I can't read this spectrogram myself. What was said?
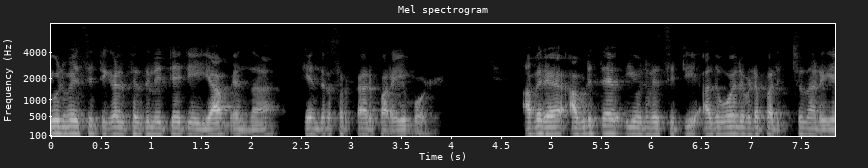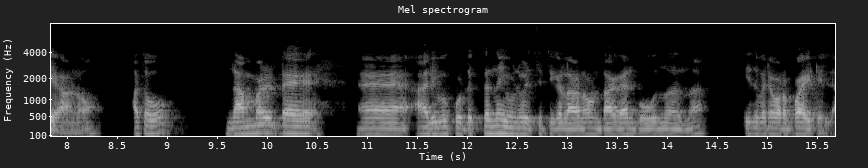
യൂണിവേഴ്സിറ്റികൾ ഫെസിലിറ്റേറ്റ് ചെയ്യാം എന്ന് കേന്ദ്ര സർക്കാർ പറയുമ്പോൾ അവർ അവിടുത്തെ യൂണിവേഴ്സിറ്റി അതുപോലെ ഇവിടെ പഠിച്ചു നടുകയാണോ? അതോ നമ്മളുടെ അറിവ് കൊടുക്കുന്ന യൂണിവേഴ്സിറ്റികളാണോ ഉണ്ടാകാൻ പോകുന്നതെന്ന് ഇതുവരെ ഉറപ്പായിട്ടില്ല?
